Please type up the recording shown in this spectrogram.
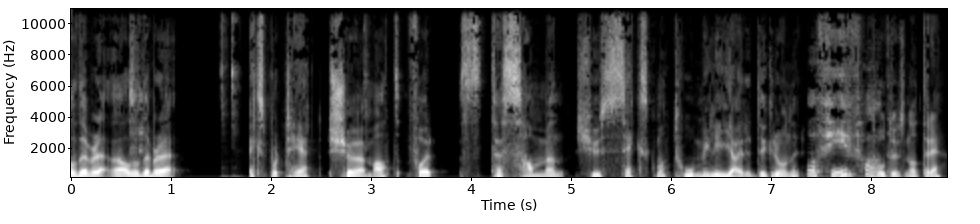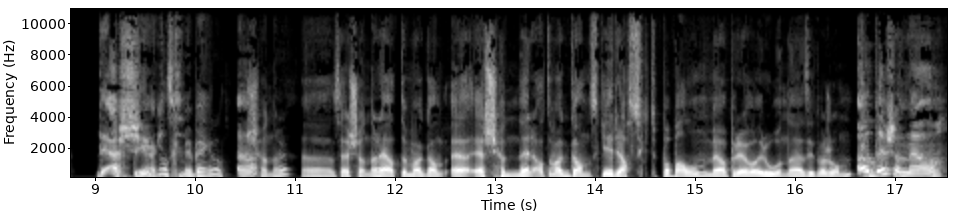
Og det ble, altså det ble eksportert sjømat for til sammen 26,2 milliarder kroner Å, fy i 2003. Det er Det er ganske mye penger, altså. Ja. Skjønner det. Eh, Så jeg skjønner det at det var gans eh, jeg skjønner at det var ganske raskt på ballen med å prøve å roe ned situasjonen. Ja, det skjønner jeg òg.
